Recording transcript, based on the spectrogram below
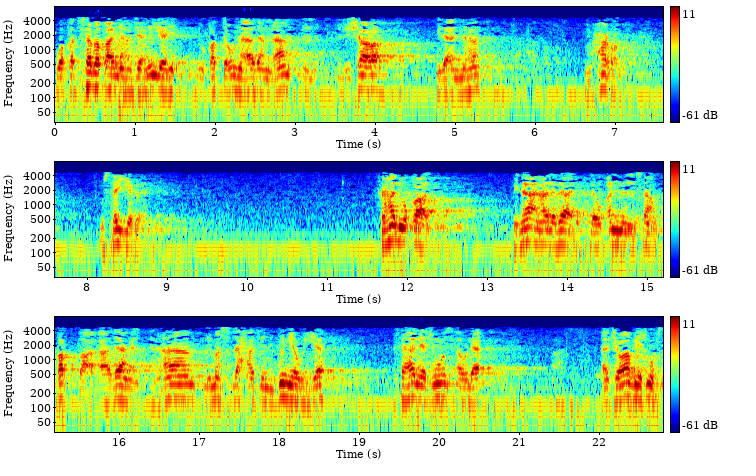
وقد سبق أن أهل الجاهلية يقطعون آذان الآن للإشارة إلى أنها محرمة مسيبة. فهل يقال بناء على ذلك لو أن الإنسان قطع آذان الأنعام لمصلحة دنيوية فهل يجوز أو لا؟ الجواب يجوز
